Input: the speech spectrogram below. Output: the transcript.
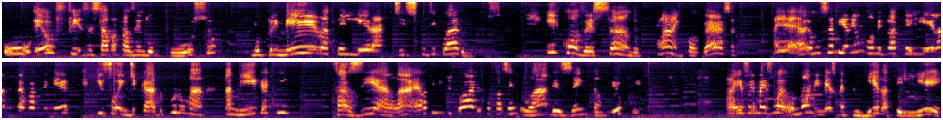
o, eu fiz, estava fazendo um curso no primeiro ateliê artístico de Guarulhos. E conversando, lá em conversa, aí é, eu não sabia nem o nome do ateliê lá no Primeiro, que foi indicado por uma amiga que fazia lá, ela que me disse, olha, eu estou fazendo lá desenho, então eu fui. Aí eu falei, mas o nome mesmo é Primeiro Ateliê?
